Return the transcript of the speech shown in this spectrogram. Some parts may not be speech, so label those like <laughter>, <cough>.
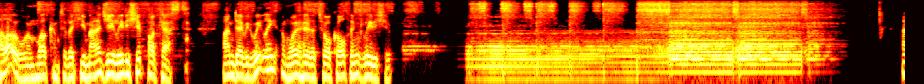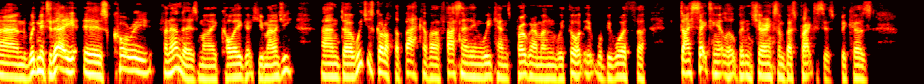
hello, and welcome to the Humanity Leadership Podcast. I'm David Wheatley, and we're here to talk all things leadership. And with me today is Corey Fernandez, my colleague at Humanity. And uh, we just got off the back of a fascinating weekend's program, and we thought it would be worth uh, dissecting it a little bit and sharing some best practices because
